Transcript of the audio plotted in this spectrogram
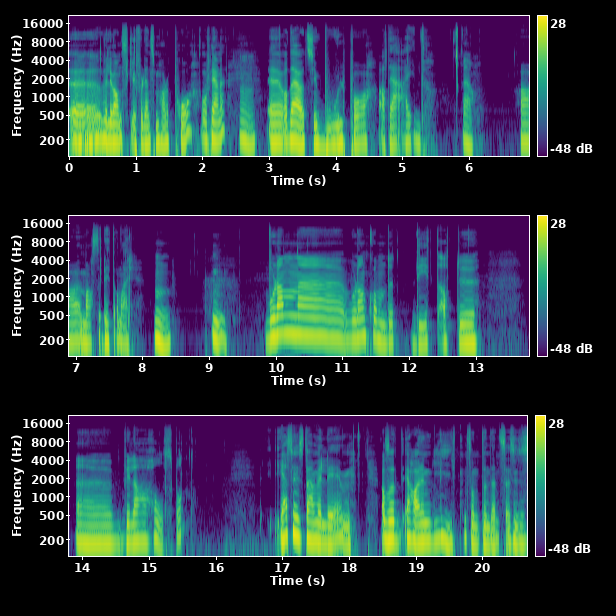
Uh, mm. Veldig vanskelig for den som har det på, å fjerne. Mm. Uh, og det er jo et symbol på at jeg er eid Ja. av Master Ditt og nær. Mm. Mm. Hvordan, uh, hvordan kom du dit at du ville ha halsbånd? Jeg syns det er en veldig Altså, jeg har en liten sånn tendens. Jeg syns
